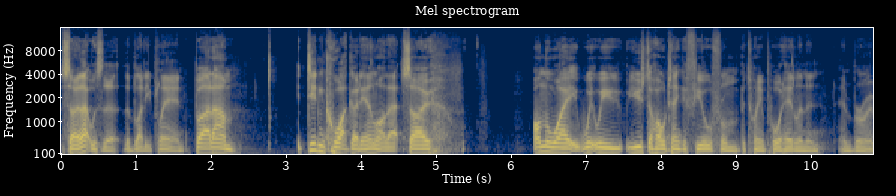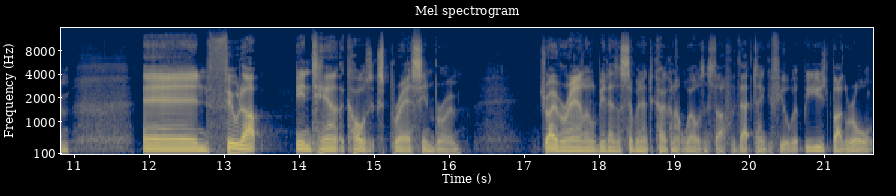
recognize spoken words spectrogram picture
So that was the the bloody plan, but um, it didn't quite go down like that. So on the way, we, we used a whole tank of fuel from between Port Hedland and, and Broome and filled up in town at the Coles Express in Broome. Drove around a little bit, as I said, went out to Coconut Wells and stuff with that tank of fuel, but we used bugger all,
